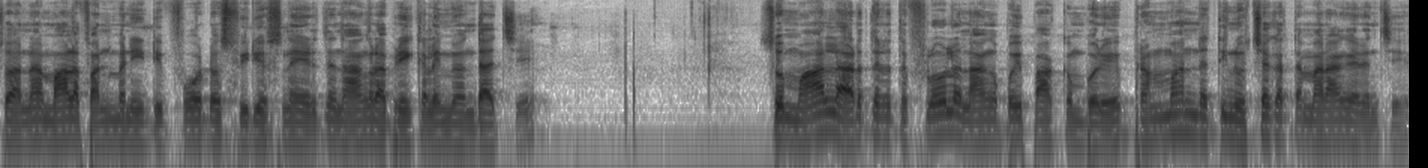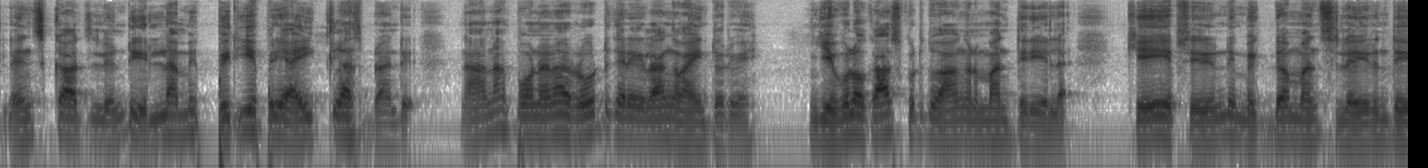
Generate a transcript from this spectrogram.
ஸோ அதனால் மாலை ஃபன் பண்ணிவிட்டு ஃபோட்டோஸ் வீடியோஸ்லாம் எடுத்து நாங்களும் அப்படியே கிளம்பி வந்தாச்சு. ஸோ மாலில் அடுத்தடுத்த ஃப்ளோவில் நாங்கள் போய் பார்க்கும்போது பிரம்மாண்டத்தின் உச்சக்கத்த மராங்க இருந்துச்சு. லென்ஸ் கார்ட்லேருந்து எல்லாமே பெரிய பெரிய ஹை கிளாஸ் பிராண்டு நானாக போனேன்னா ரோட்டு கடைகளாக அங்கே வாங்கிட்டு வருவேன். இங்கே இவ்வளோ காசு கொடுத்து வாங்கணுமான்னு தெரியல. கேஎஃப்சிலேருந்து மெக்டோமன்ஸில் இருந்து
